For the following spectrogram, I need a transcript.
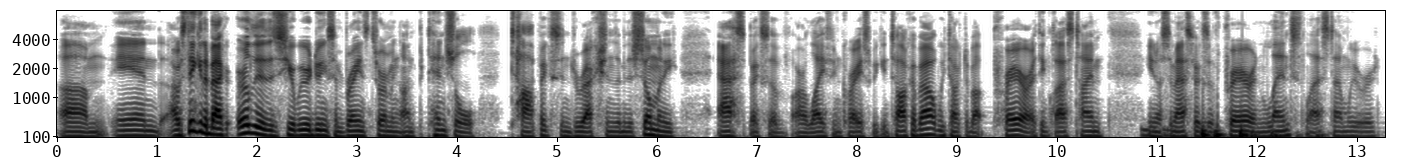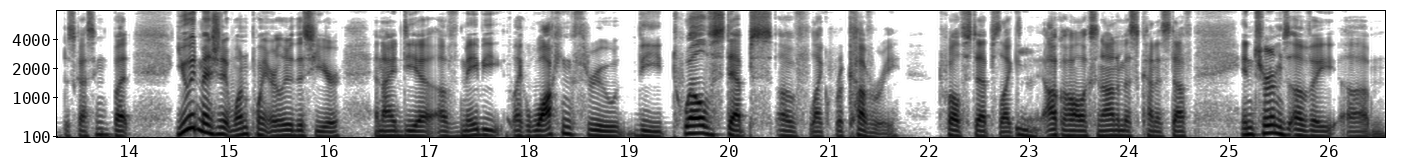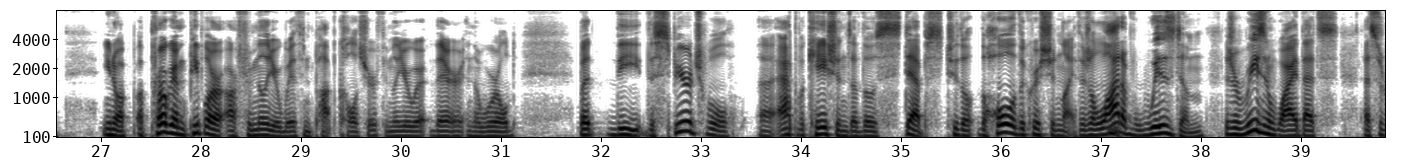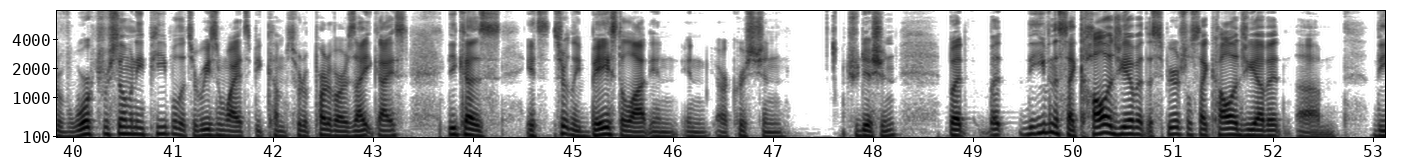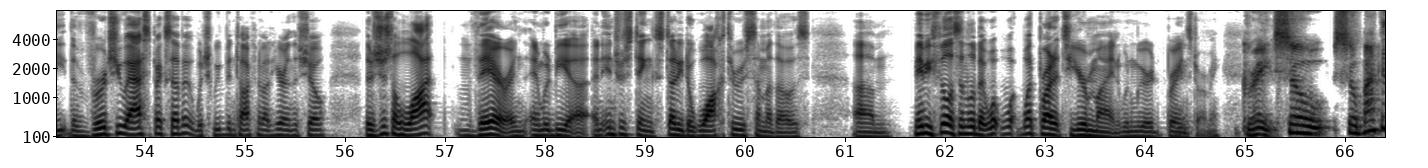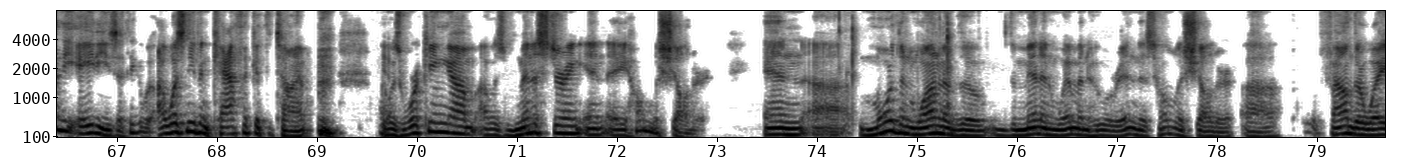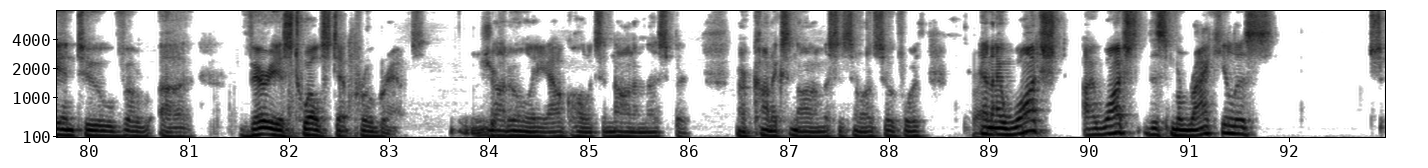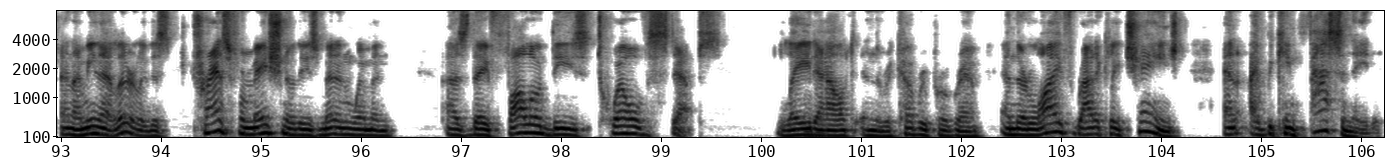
um, and I was thinking about earlier this year we were doing some brainstorming on potential topics and directions. I mean, there's so many aspects of our life in Christ we can talk about. We talked about prayer, I think last time, you know, some aspects of prayer and Lent last time we were discussing. But you had mentioned at one point earlier this year an idea of maybe like walking through the 12 steps of like recovery 12 steps like mm. alcoholics anonymous kind of stuff in terms of a um, you know a, a, program people are, are familiar with in pop culture familiar with there in the world but the the spiritual uh, applications of those steps to the, the whole of the Christian life. There's a lot of wisdom. There's a reason why that's that's sort of worked for so many people. It's a reason why it's become sort of part of our zeitgeist because it's certainly based a lot in in our Christian tradition but but the, even the psychology of it, the spiritual psychology of it, um, the the virtue aspects of it, which we've been talking about here on the show, there's just a lot there, and, and would be a, an interesting study to walk through some of those. Um, maybe fill us in a little bit. What, what, what brought it to your mind when we were brainstorming? Great. So so back in the '80s, I think was, I wasn't even Catholic at the time. I yeah. was working. Um, I was ministering in a homeless shelter and uh, more than one of the, the men and women who were in this homeless shelter uh, found their way into uh, various 12 step programs, sure. not only Alcoholics Anonymous, but Narcotics Anonymous and so on and so forth. Right. And I watched, I watched this miraculous, and I mean that literally, this transformation of these men and women as they followed these 12 steps laid mm-hmm. out in the recovery program, and their life radically changed. And I became fascinated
